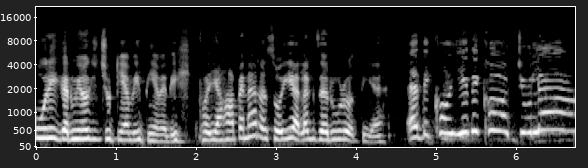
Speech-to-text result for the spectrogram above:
पूरी गर्मियों की छुट्टियाँ बीती हैं मेरी। तो यहाँ पे ना रसोई अलग ज़रूर होती है। ए देखो ये देखो चूल्हा।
